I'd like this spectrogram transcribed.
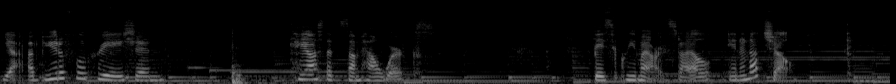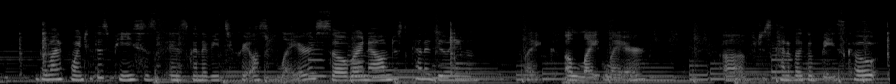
yeah, a beautiful creation chaos that somehow works. Basically my art style in a nutshell. But my point to this piece is, is going to be to create lots of layers. So right now I'm just kind of doing like a light layer of just kind of like a base coat.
